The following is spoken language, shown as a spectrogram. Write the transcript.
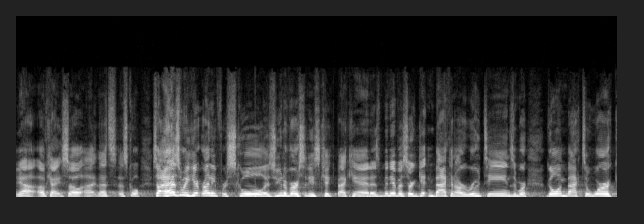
Yeah, okay, so uh, that's, that's cool. So, as we get ready for school, as universities kick back in, as many of us are getting back in our routines and we're going back to work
